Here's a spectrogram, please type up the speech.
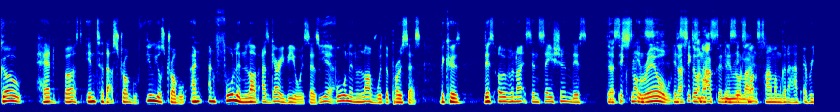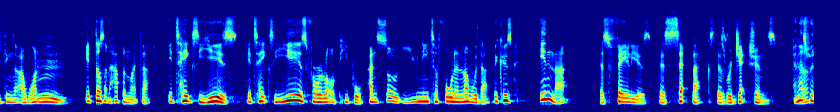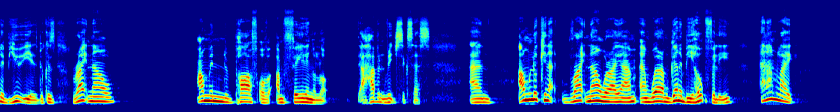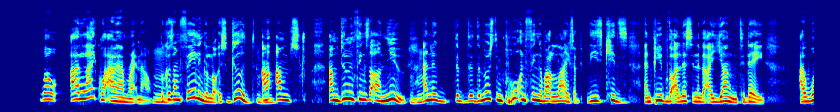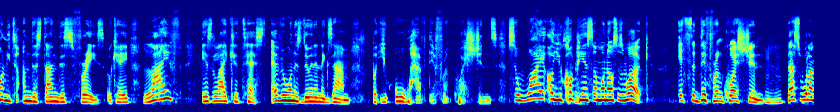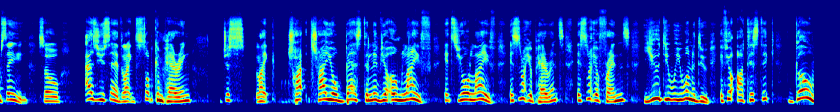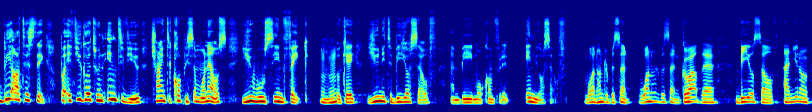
go head first into that struggle, feel your struggle and and fall in love as Gary Vee always says, Yeah. fall in love with the process because this overnight sensation, this That- six- it's not in real. In That six don't months, happen in in real six life. months time I'm going to have everything that I want Mm. it doesn't happen like that. it takes years. It takes years for a lot of people. And so you need to fall in love with that because in that, there's failures, there's setbacks, there's rejections. And that's where the beauty is because right now, I'm in the path of I'm failing a lot. I haven't reached success. And I'm looking at right now where I am and where I'm going to be, hopefully. And I'm like, well, I like what I am right now mm. because I'm failing a lot. It's good. I, mm-hmm. I'm str- I'm doing things that are new. Mm-hmm. And the, the, the, the most important thing about life, these kids and people that are listening that are young today, I want you to understand this phrase, okay? Life is like a test. Everyone is doing an exam, but you all have different questions. So why are you copying someone else's work? It's a different question. Mm-hmm. That's what I'm saying. So as you said, like stop comparing. Just like try try your best to live your own life. It's your life. It's not your parents. It's not your friends. You do what you want to do. If you're artistic, go be artistic. But if you go to an interview trying to copy someone else, you will seem fake. Mm-hmm. Okay? You need to be yourself and be more confident in yourself. 100%. 100%. Go out there, be yourself, and, you know,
